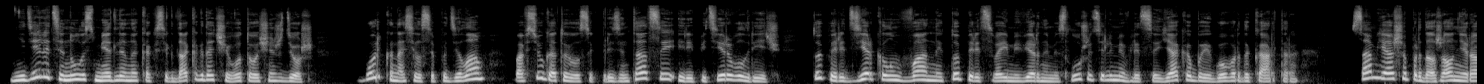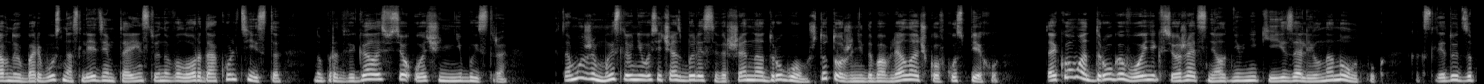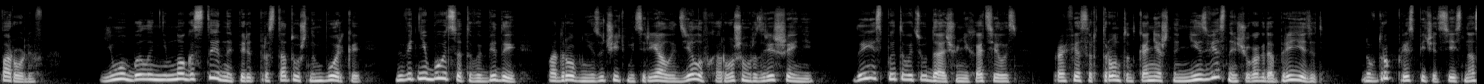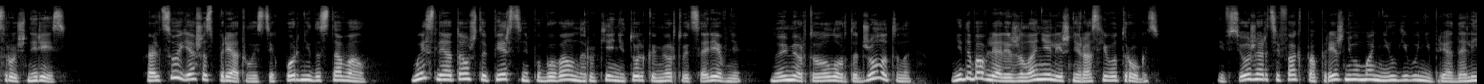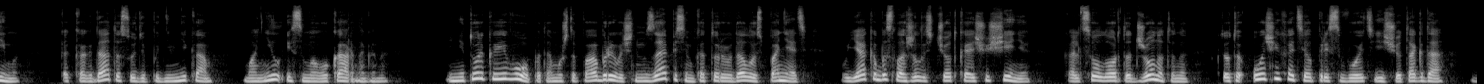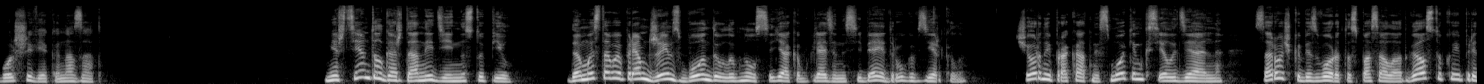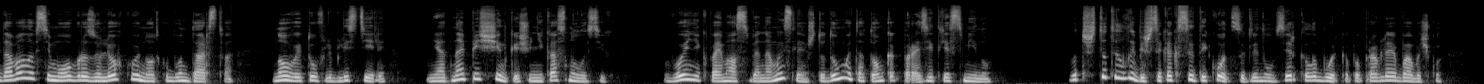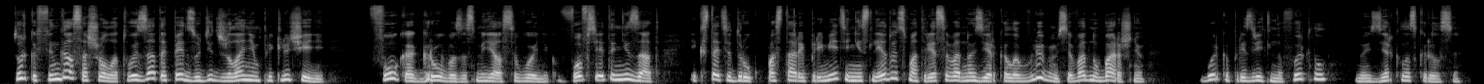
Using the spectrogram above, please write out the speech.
Неделя тянулась медленно, как всегда, когда чего-то очень ждешь. Борька носился по делам, вовсю готовился к презентации и репетировал речь – то перед зеркалом в ванной, то перед своими верными слушателями в лице Якоба и Говарда Картера. Сам Яша продолжал неравную борьбу с наследием таинственного лорда-оккультиста, но продвигалось все очень небыстро. К тому же мысли у него сейчас были совершенно о другом, что тоже не добавляло очков к успеху. Тайком от друга Войник все же отснял дневники и залил на ноутбук, как следует запаролив. Ему было немного стыдно перед простодушным Борькой, но ведь не будет с этого беды подробнее изучить материалы дела в хорошем разрешении. Да и испытывать удачу не хотелось. Профессор Тронтон, конечно, неизвестно еще когда приедет, но вдруг приспичит сесть на срочный рейс. Кольцо Яша спрятал и с тех пор не доставал – Мысли о том, что перстень побывал на руке не только мертвой царевни, но и мертвого лорда Джонатана, не добавляли желания лишний раз его трогать. И все же артефакт по-прежнему манил его непреодолимо, как когда-то, судя по дневникам, манил и самого Карнагана. И не только его, потому что по обрывочным записям, которые удалось понять, у якобы сложилось четкое ощущение – кольцо лорда Джонатана кто-то очень хотел присвоить еще тогда, больше века назад. Меж тем долгожданный день наступил. «Да мы с тобой прям Джеймс Бонд улыбнулся Якоб, глядя на себя и друга в зеркало. Черный прокатный смокинг сел идеально. Сорочка без ворота спасала от галстука и придавала всему образу легкую нотку бунтарства. Новые туфли блестели. Ни одна песчинка еще не коснулась их. Войник поймал себя на мысли, что думает о том, как поразит Ясмину. «Вот что ты лыбишься, как сытый кот!» – заглянул в зеркало Борька, поправляя бабочку. «Только фингал сошел, а твой зад опять зудит желанием приключений». Фу, как грубо засмеялся войник. Вовсе это не зад. И, кстати, друг, по старой примете не следует смотреться в одно зеркало. Влюбимся в одну барышню. Борька презрительно фыркнул, но из зеркала скрылся.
